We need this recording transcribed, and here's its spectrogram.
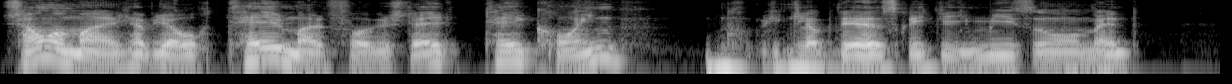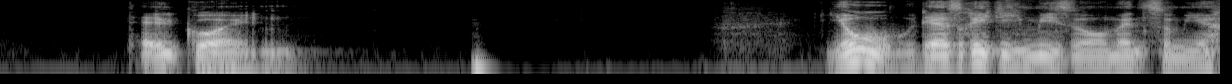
Schauen wir mal, ich habe ja auch Tell mal vorgestellt, Tellcoin. Ich glaube, der ist richtig mies im Moment. Telcoin. Jo, der ist richtig mies im Moment zu mir.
